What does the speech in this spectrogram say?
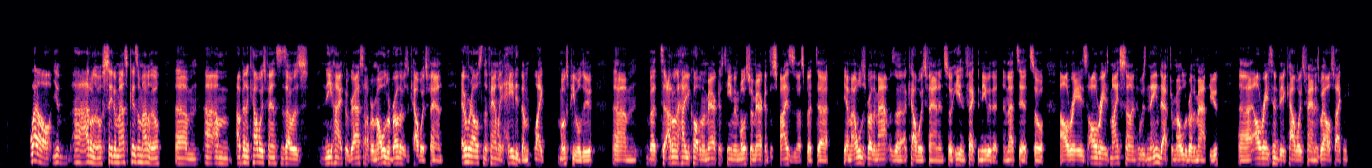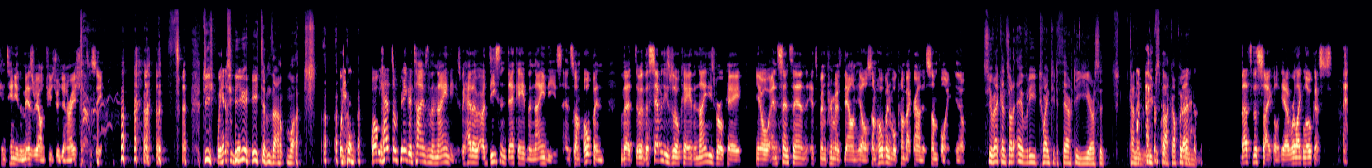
Well, you, uh, I don't know sadomasochism. I don't know. Um, I, I'm I've been a Cowboys fan since I was knee high to a grasshopper. My older brother was a Cowboys fan. Everyone else in the family hated them, like most people do. Um, but I don't know how you call them America's team, and most of America despises us. But uh, yeah, my oldest brother Matt was a, a, Cowboys fan, and so he infected me with it, and that's it. So I'll raise I'll raise my son, who was named after my older brother Matthew. Uh, I'll raise him to be a Cowboys fan as well, so I can continue the misery on future generations. You see. do you, do you hate him that much? we had, well, we had some pretty good times in the 90s. We had a, a decent decade in the 90s. And so I'm hoping that uh, the 70s was okay, the 90s were okay, you know, and since then it's been pretty much downhill. So I'm hoping we'll come back around at some point, you know. So you reckon sort of every 20 to 30 years it kind of leaps back up again? That, that's the cycle. Yeah, we're like locusts. you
